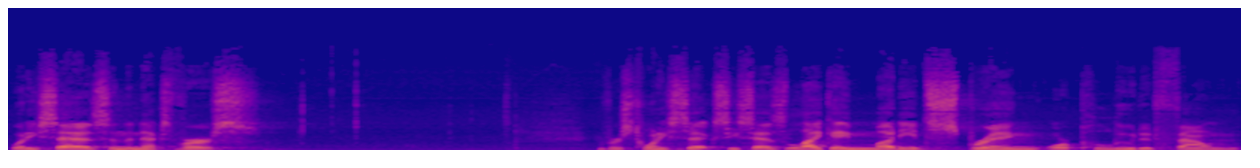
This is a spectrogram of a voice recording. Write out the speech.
what he says in the next verse. Verse 26, he says, Like a muddied spring or polluted fountain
